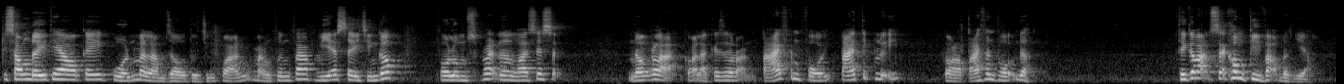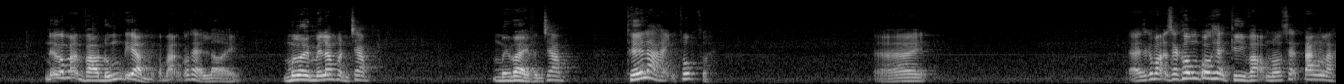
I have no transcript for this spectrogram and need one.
Cái sóng đấy theo cái cuốn mà làm giàu từ chứng khoán bằng phương pháp VSA chính gốc, volume spread analysis nó lại, gọi là cái giai đoạn tái phân phối, tái tích lũy, hoặc là tái phân phối cũng được. Thì các bạn sẽ không kỳ vọng được nhiều. Nếu các bạn vào đúng điểm, các bạn có thể lời 10 15% 17% thế là hạnh phúc rồi. Đấy. đấy, các bạn sẽ không có thể kỳ vọng nó sẽ tăng là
